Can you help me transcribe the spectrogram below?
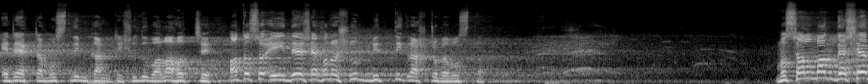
এটা একটা মুসলিম কান্ট্রি শুধু বলা হচ্ছে। অথচ এই দেশ এখনও সুদ ভিত্তিক রাষ্ট্র ব্যবস্থা মুসলমান দেশের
